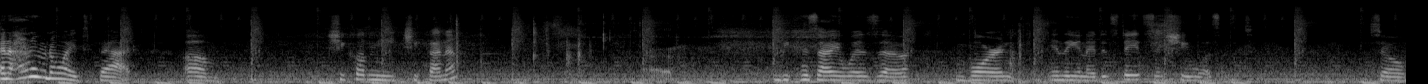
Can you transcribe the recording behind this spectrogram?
and I don't even know why it's bad. Um, she called me Chicana Uh, because I was uh, born in the United States and she wasn't. So,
